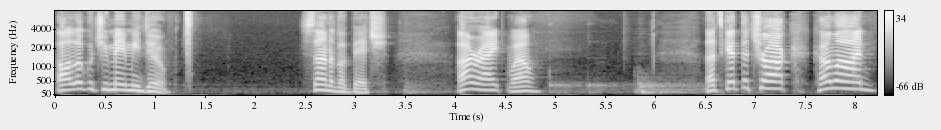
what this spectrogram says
Oh, look what you made me do. Son of a bitch. All right, well, let's get the truck. Come on.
